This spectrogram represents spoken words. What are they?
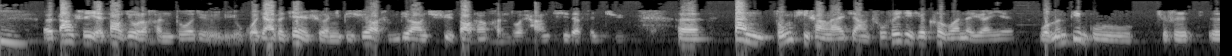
嗯呃，当时也造就了很多就有国家的建设，你必须要什么地方去，造成很多长期的分居。呃，但总体上来讲，除非这些客观的原因，我们并不就是呃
